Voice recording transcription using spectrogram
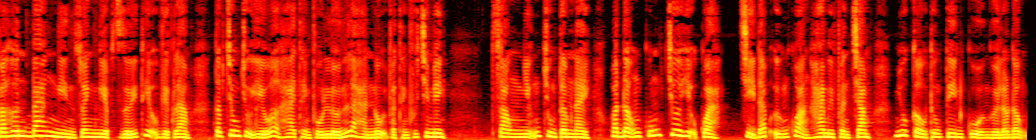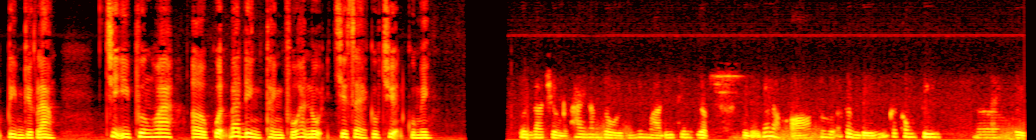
và hơn 3.000 doanh nghiệp giới thiệu việc làm, tập trung chủ yếu ở hai thành phố lớn là Hà Nội và Thành phố Hồ Chí Minh. Song những trung tâm này hoạt động cũng chưa hiệu quả, chỉ đáp ứng khoảng 20% nhu cầu thông tin của người lao động tìm việc làm. Chị Phương Hoa ở quận Ba Đình, thành phố Hà Nội chia sẻ câu chuyện của mình. Tôi ra trường được 2 năm rồi, nhưng mà đi xin việc thì cũng rất là khó. Tôi đã từng đến những cái công ty Ờ, về,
